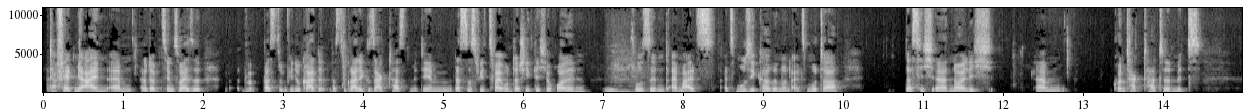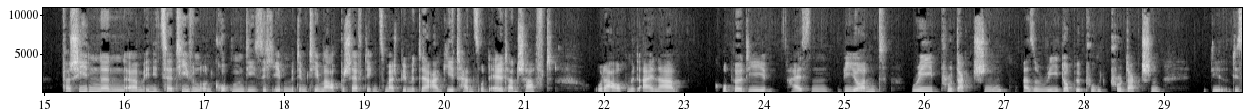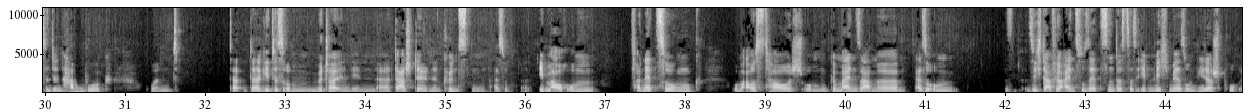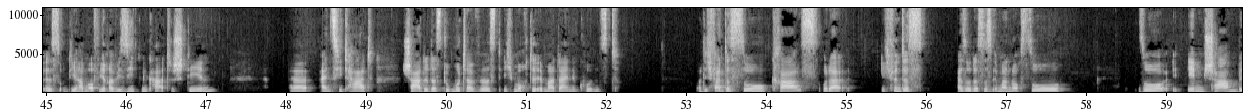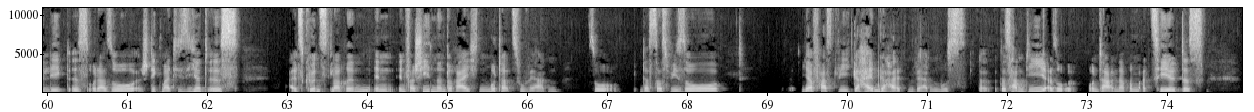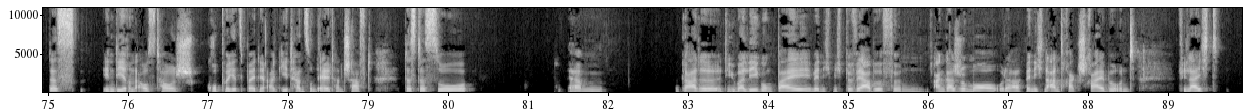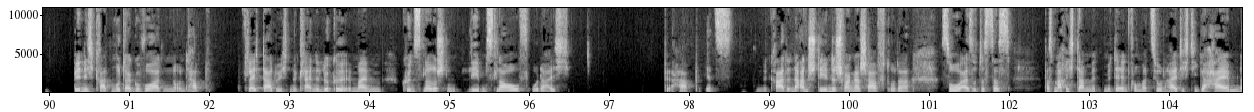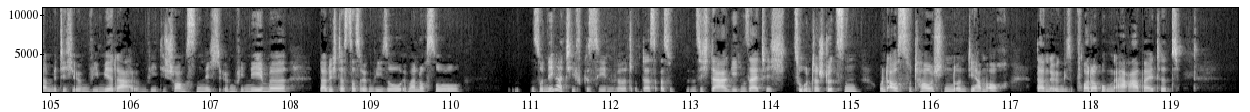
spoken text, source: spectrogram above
Da fällt mir ein, ähm, oder beziehungsweise was du, wie du gerade, was du gerade gesagt hast, mit dem, dass es wie zwei unterschiedliche Rollen mhm. so sind, einmal als, als Musikerin und als Mutter, dass ich äh, neulich ähm, Kontakt hatte mit verschiedenen ähm, Initiativen und Gruppen, die sich eben mit dem Thema auch beschäftigen, zum Beispiel mit der AG Tanz und Elternschaft oder auch mit einer Gruppe, die heißen Beyond Reproduction, also Re-Doppelpunkt Production. Die, die sind in Hamburg und da, da geht es um Mütter in den äh, darstellenden Künsten, also eben auch um Vernetzung um Austausch, um gemeinsame, also um sich dafür einzusetzen, dass das eben nicht mehr so ein Widerspruch ist. Und die haben auf ihrer Visitenkarte stehen, äh, ein Zitat, schade, dass du Mutter wirst, ich mochte immer deine Kunst. Und ich fand das so krass, oder ich finde das, also dass es immer noch so, so eben schambelegt ist oder so stigmatisiert ist, als Künstlerin in, in verschiedenen Bereichen Mutter zu werden. So, dass das wie so, ja fast wie geheim gehalten werden muss. Das, das haben die also unter anderem erzählt, dass, dass in deren Austauschgruppe jetzt bei der AG Tanz und Elternschaft, dass das so ähm, gerade die Überlegung bei, wenn ich mich bewerbe für ein Engagement oder wenn ich einen Antrag schreibe und vielleicht bin ich gerade Mutter geworden und habe vielleicht dadurch eine kleine Lücke in meinem künstlerischen Lebenslauf oder ich habe jetzt eine, gerade eine anstehende Schwangerschaft oder so. Also dass das, was mache ich damit mit der Information? Halte ich die geheim, damit ich irgendwie mir da irgendwie die Chancen nicht irgendwie nehme, dadurch, dass das irgendwie so immer noch so so negativ gesehen wird und das also sich da gegenseitig zu unterstützen und auszutauschen und die haben auch dann irgendwie Forderungen erarbeitet,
